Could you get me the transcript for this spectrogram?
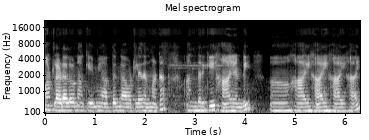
మాట్లాడాలో నాకేమీ అర్థం కావట్లేదు అనమాట అందరికీ హాయ్ అండి. Hi hi hi hi.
